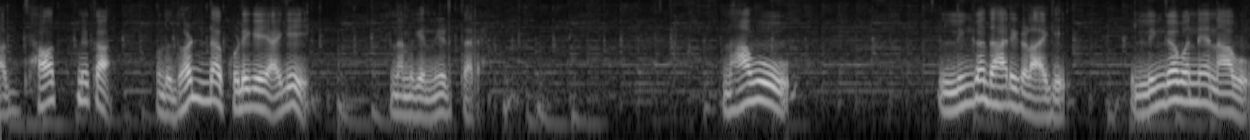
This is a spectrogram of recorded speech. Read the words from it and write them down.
ಆಧ್ಯಾತ್ಮಿಕ ಒಂದು ದೊಡ್ಡ ಕೊಡುಗೆಯಾಗಿ ನಮಗೆ ನೀಡ್ತಾರೆ. ನಾವು ಲಿಂಗಧಾರಿಗಳಾಗಿ, ಲಿಂಗವನ್ನೇ ನಾವು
